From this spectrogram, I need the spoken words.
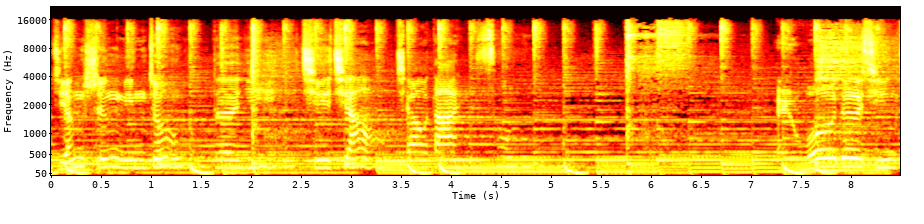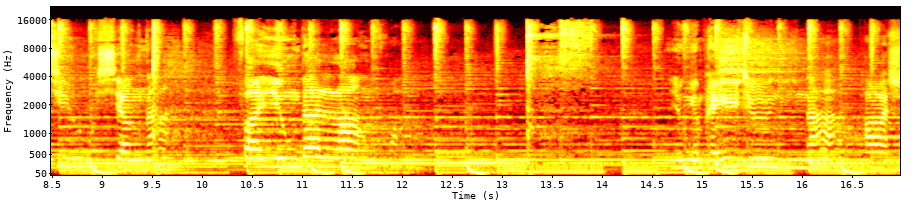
将生命中的一切悄悄带走。而我的心就像那翻涌的浪花，永远陪着你，哪怕是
